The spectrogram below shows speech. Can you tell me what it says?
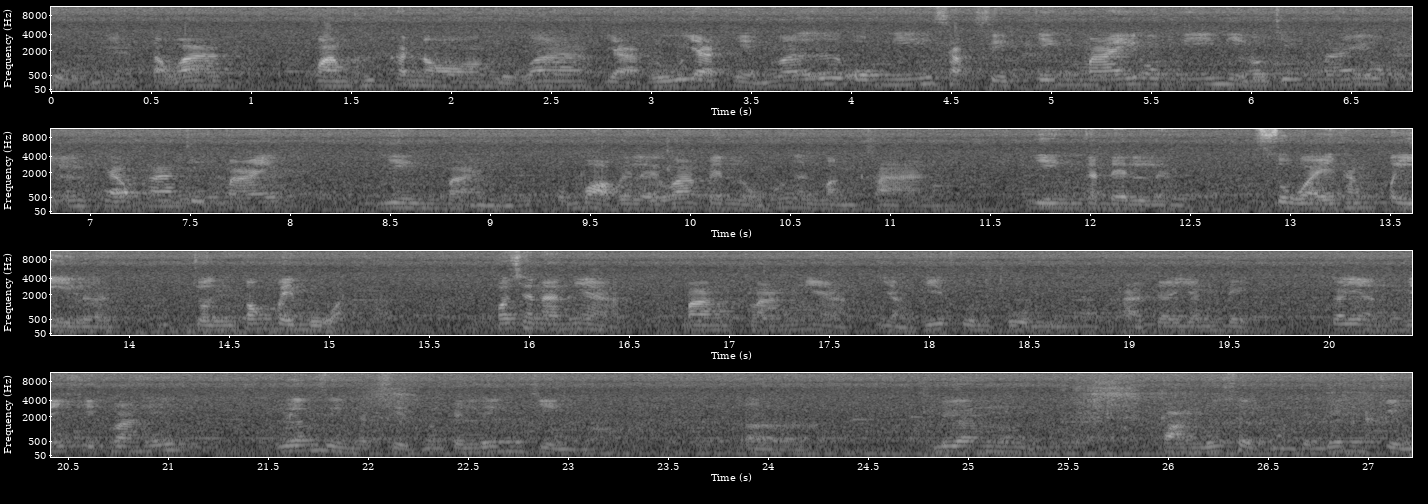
สูงๆเนี่ยแต่ว่าความคึกขนองหรือว่าอยากรู้อยากเห็นว่าเออองค์นี้ศักดิ์สิทธิ์จริงไหมองค์นี้เหนียวจริงไหมองค์นี้แคล้วคลาดจริงไหม ยิงไป ผมบอกไปเลยว่าเป็นหลวงพ่อเงินบางคลานยิงกระเด็นเลยซวยทั้งปีเลย จนต้องไปบวชเพราะฉะนั้นเนี่ยบางครั้งเนี่ยอย่างที่คุณคุณอาจจะยังเด็ก ก็ยังไม่คิดว่าเฮ้ยเรื่องสิ่งศักดิ์สิทธิ์มันเป็นเรื่องจริงเออเรื่องความรู้สึกมันเป็นเรื่องจริง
